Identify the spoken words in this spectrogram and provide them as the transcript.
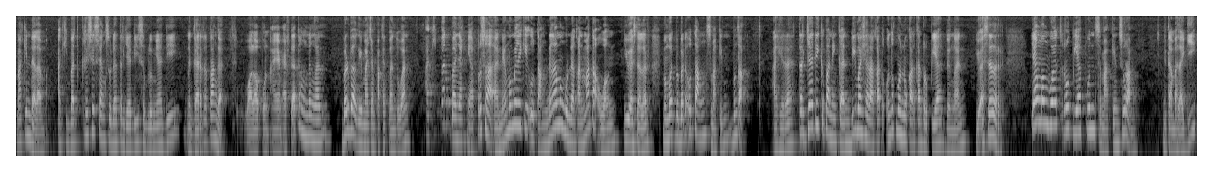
makin dalam akibat krisis yang sudah terjadi sebelumnya di negara tetangga. Walaupun IMF datang dengan berbagai macam paket bantuan, akibat banyaknya perusahaan yang memiliki utang dengan menggunakan mata uang US dollar membuat beban utang semakin bengkak. Akhirnya terjadi kepanikan di masyarakat untuk menukarkan rupiah dengan US dollar yang membuat rupiah pun semakin suram. Ditambah lagi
